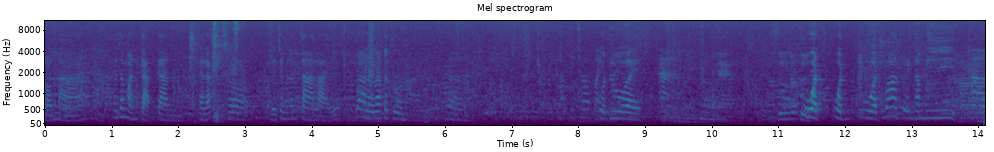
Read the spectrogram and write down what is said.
สอนหมาแล้วถ้ามันกัดกันใครรับผิดชอบเดี๋ยวจะมาน้ำตาไหลว่าอะไรว่าการ์ตูนเออรับผิด ชอบไปอวดรวยอ่า อืมซึ่งก็คือ อวดอวดอวดว่าตัวเองทำดีเอ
